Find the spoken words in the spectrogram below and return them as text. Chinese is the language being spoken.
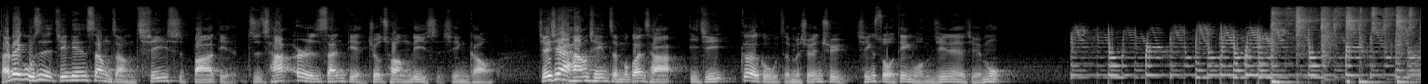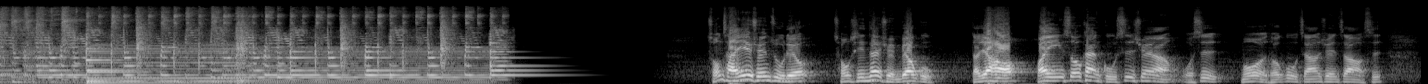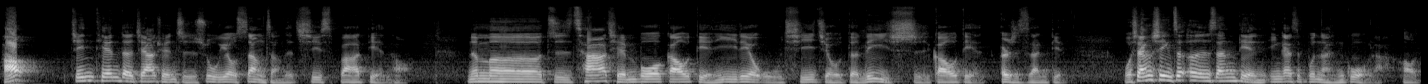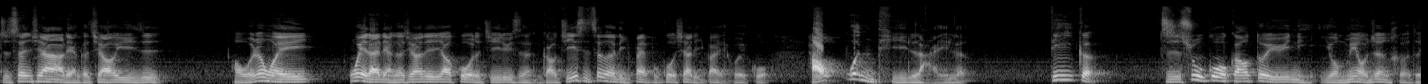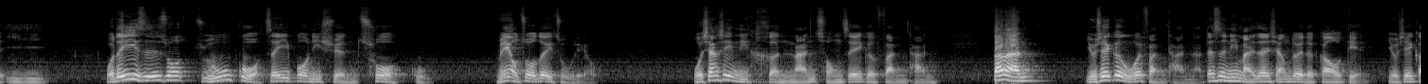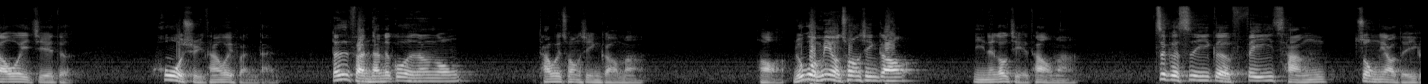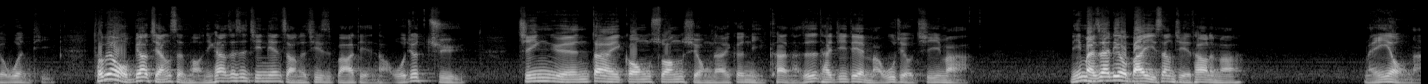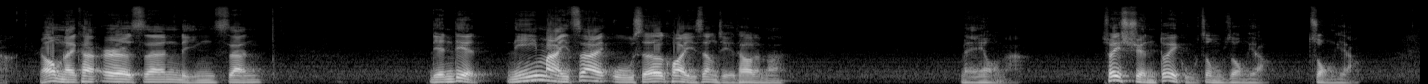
台北股市今天上涨七十八点，只差二十三点就创历史新高。接下来行情怎么观察，以及个股怎么选取，请锁定我们今天的节目。从产业选主流，从形态选标股。大家好，欢迎收看股市宣扬，我是摩尔投顾张轩张老师。好。今天的加权指数又上涨了七十八点哦，那么只差前波高点一六五七九的历史高点二十三点，我相信这二十三点应该是不难过啦。好，只剩下两个交易日，好，我认为未来两个交易日要过的几率是很高，即使这个礼拜不过，下礼拜也会过。好，问题来了，第一个，指数过高对于你有没有任何的意义？我的意思是说，如果这一波你选错股，没有做对主流，我相信你很难从这个反弹。当然，有些个股会反弹啊，但是你买在相对的高点，有些高位接的，或许它会反弹。但是反弹的过程当中，它会创新高吗？好，如果没有创新高，你能够解套吗？这个是一个非常重要的一个问题。投票我不要讲什么，你看这是今天涨了七十八点哦，我就举金元代工双雄来跟你看啊，这是台积电嘛，五九七嘛，你买在六百以上解套了吗？没有嘛。然后我们来看二三零三联电，你买在五十二块以上解套了吗？没有嘛。所以选对股重不重要？重要。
